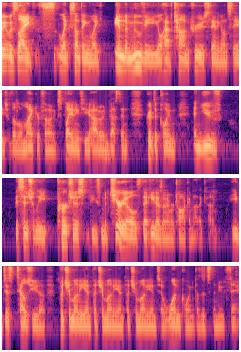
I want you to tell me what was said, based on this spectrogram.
it was like like something like in the movie you'll have Tom Cruise standing on stage with a little microphone explaining to you how to invest in crypto coin and you've essentially purchased these materials that he doesn't ever talk about again. He just tells you to put your money in, put your money in, put your money into one coin because it's the new thing.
